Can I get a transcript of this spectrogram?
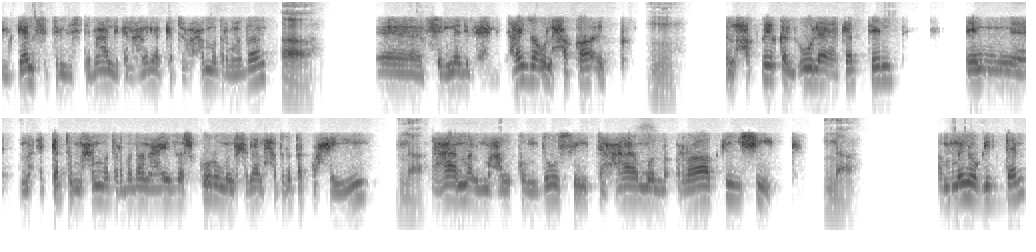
الجلسة الاستماع اللي كان عاملها الكابتن محمد رمضان. آه. آه، في النادي الأهلي. عايز أقول حقائق. مم. الحقيقة الأولى يا كابتن إن الكابتن محمد رمضان عايز أشكره من خلال حضرتك وأحييه. نعم. تعامل مع القندوسي تعامل راقي شيك. نعم. طمنه جدا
